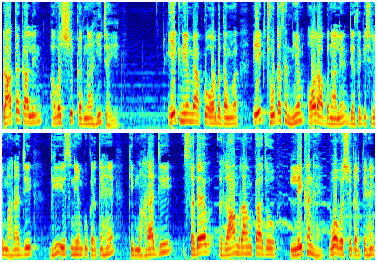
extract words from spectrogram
प्रातःकालीन अवश्य करना ही चाहिए। एक नियम मैं आपको और बताऊँगा। एक छोटा सा नियम और आप बना लें। जैसे कि श्री महाराज जी भी इस नियम को करते हैं कि महाराज जी सदैव राम राम का जो लेखन है, वो अवश्य करते हैं।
